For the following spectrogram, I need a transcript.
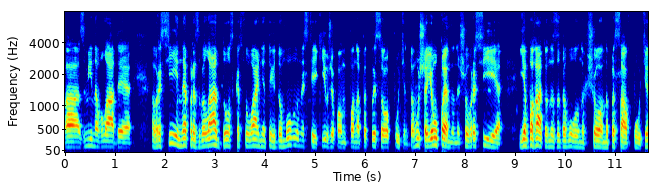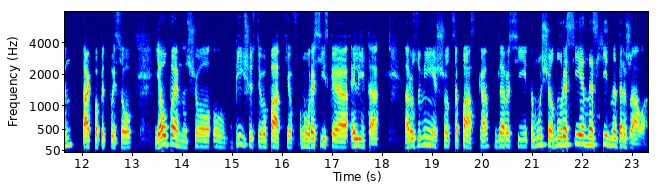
е, зміна влади в Росії не призвела до скасування тих домовленостей, які вже пон- понапідписував Путін. Тому що я впевнений, що в Росії є багато незадоволених, що написав Путін. Так попідписував. Я впевнений, що в більшості випадків ну російська еліта розуміє, що це пастка для Росії, тому що ну Росія не східна держава.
